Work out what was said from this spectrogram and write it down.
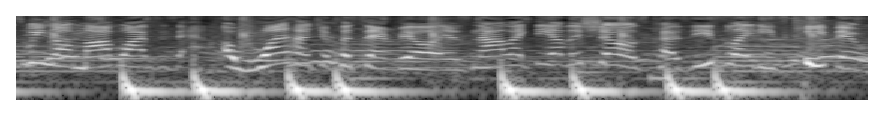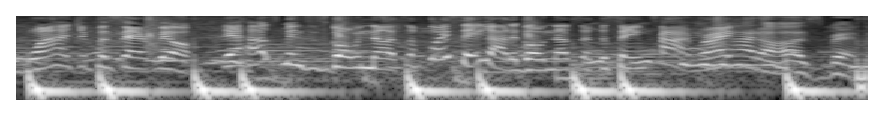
as we know, Mob Wives is 100% real. It's not like the other shows because these ladies keep it 100% real. Their husbands is going nuts. Of course, they gotta go nuts at the same time, right? Not a husband.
